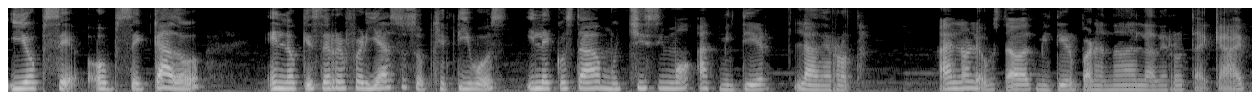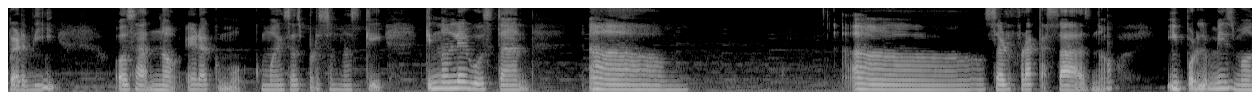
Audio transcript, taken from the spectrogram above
Y obcecado en lo que se refería a sus objetivos y le costaba muchísimo admitir la derrota. A él no le gustaba admitir para nada la derrota de que, ay, perdí. O sea, no, era como, como esas personas que, que no le gustan ser fracasadas, ¿no? Y por lo mismo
